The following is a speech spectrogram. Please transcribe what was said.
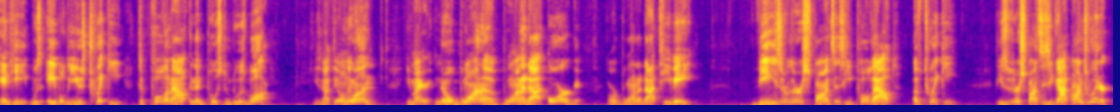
and he was able to use Twickie to pull them out and then post them to his blog. He's not the only one. You might know Bwana of Bwana.org or Bwana.tv. These are the responses he pulled out of Twickie. These are the responses he got on Twitter.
